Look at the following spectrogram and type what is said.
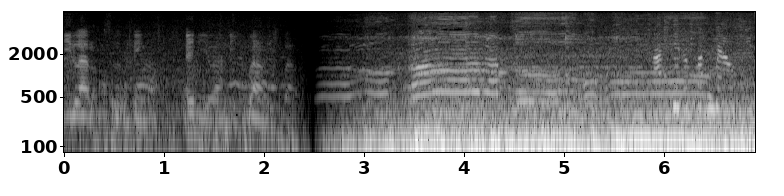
Dilan syuting. Eh Dilan Iqbal, Iqbal. Kaki depan belok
